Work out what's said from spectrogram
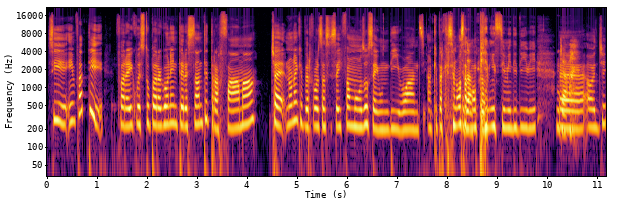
Sì, infatti farei questo paragone interessante tra fama cioè, non è che per forza se sei famoso sei un divo, anzi, anche perché sennò esatto. saremmo pienissimi di divi eh, oggi.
